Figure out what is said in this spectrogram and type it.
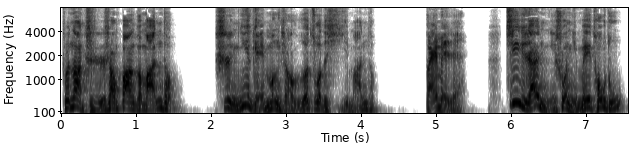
说那纸上半个馒头，是你给孟小娥做的洗馒头。白美人，既然你说你没投毒，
